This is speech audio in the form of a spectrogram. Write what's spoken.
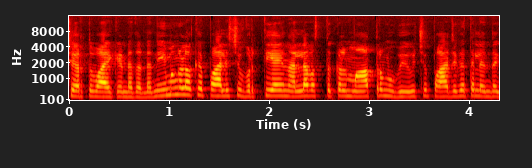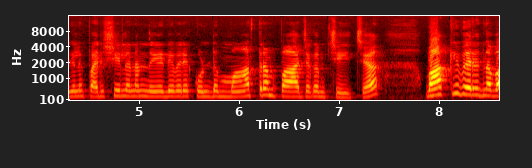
ചേർത്ത് വായിക്കേണ്ടതുണ്ട്. നിയമങ്ങളൊക്കെ പാലിച്ച് വൃത്തിയായി നല്ല വസ്തുക്കൾ മാത്രം ഉപയോഗിച്ച് പാചകത്തിൽ എന്തെങ്കിലും പരിശീലനം നേടിയവരെ കൊണ്ട് മാത്രം പാചകം ചെയ്യിച്ച് ബാക്കി വരുന്നവ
